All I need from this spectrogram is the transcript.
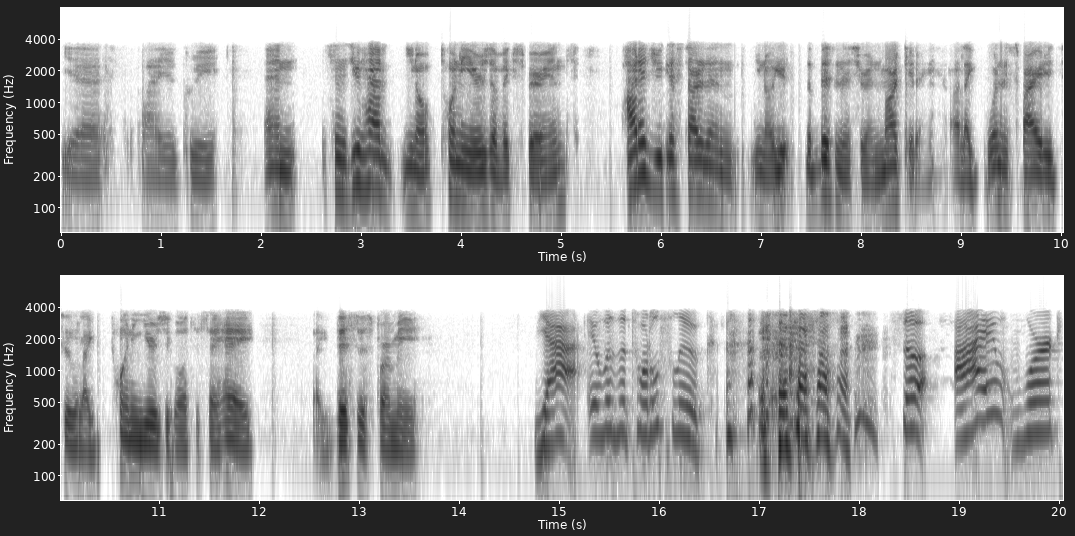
Yes, I agree. And since you had, you know, 20 years of experience, how did you get started in, you know, the business you're in marketing? Or like what inspired you to like 20 years ago to say, "Hey, like this is for me." Yeah, it was a total fluke. so I worked,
